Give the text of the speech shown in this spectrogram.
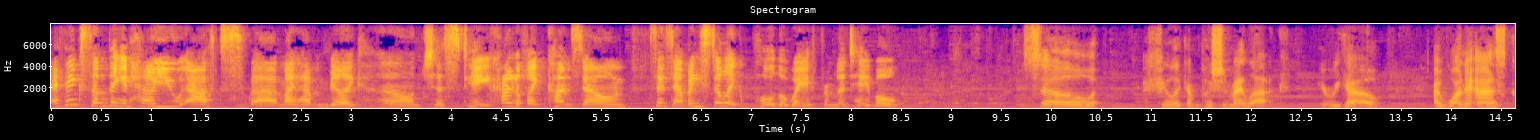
I think something in how you ask uh, might have him be like, oh, just he kind of like comes down, sits down, but he's still like pulled away from the table. So I feel like I'm pushing my luck. Here we go. I want to ask,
